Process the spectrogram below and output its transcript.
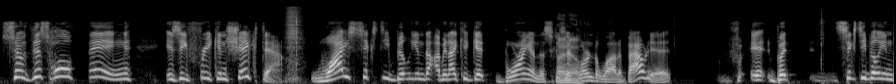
So this whole thing is a freaking shakedown. Why $60 billion? I mean, I could get boring on this because I've learned a lot about it. it, but $60 billion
